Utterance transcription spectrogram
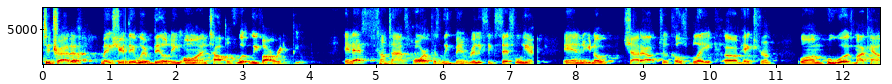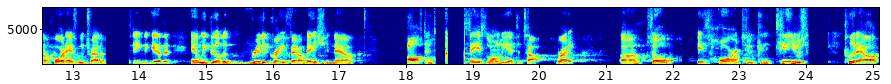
to try to make sure that we're building on top of what we've already built. And that's sometimes hard because we've been really successful here. And, you know, shout out to Coach Blake um, Hegstrom, um, who was my counterpart as we try to thing together. And we built a really great foundation. Now, oftentimes say it's lonely at the top, right? Um, so it's hard to continuously put out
